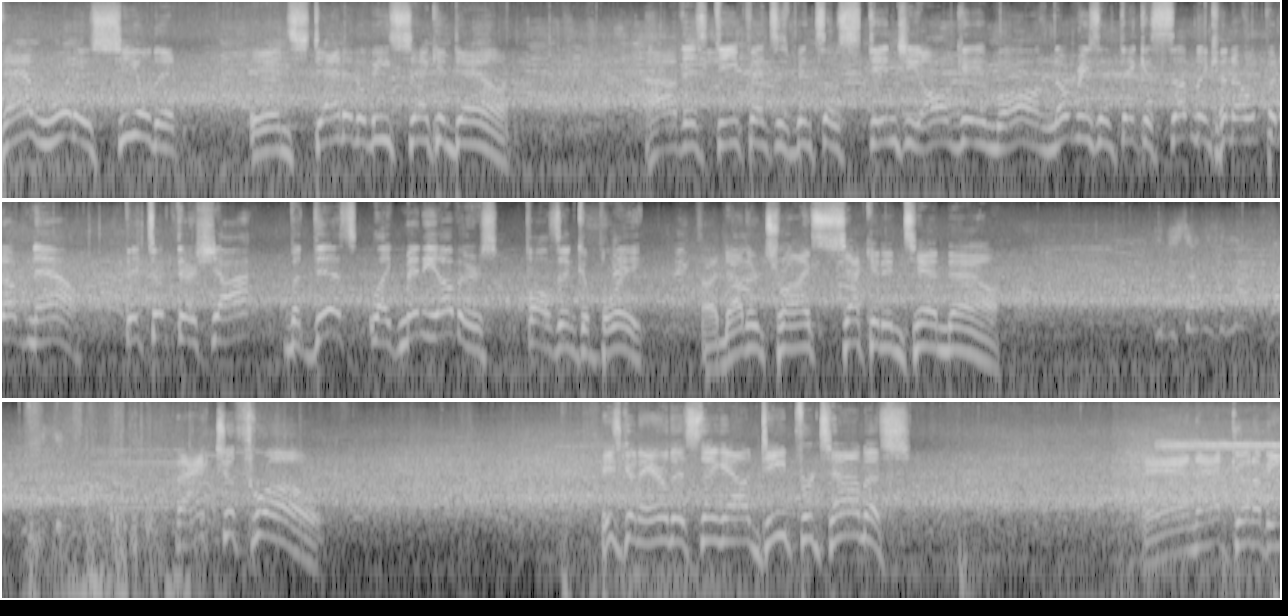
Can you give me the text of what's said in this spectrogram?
That would have sealed it. Instead, it'll be second down. Oh, this defense has been so stingy all game long. No reason to think it's suddenly going to open up now. They took their shot, but this, like many others, falls incomplete. Another try, second and 10 now. Back to throw. He's going to air this thing out deep for Thomas. And that's going to be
